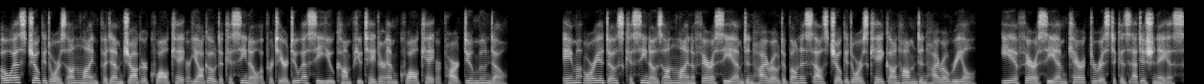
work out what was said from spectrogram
Os jogadores online podem jogar qualquer jogo de casino a partir do seu computador em qualquer parte do mundo. A maioria dos casinos online oferecem dinheiro de bônus aos jogadores que ganham dinheiro real, e oferecem características adicionais,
